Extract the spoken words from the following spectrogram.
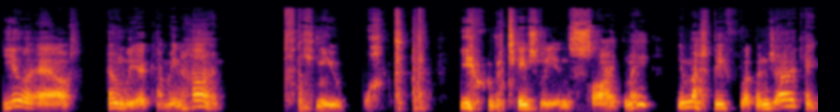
You are out and we are coming home. Thinking, you what? You were potentially inside me? You must be flipping joking.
